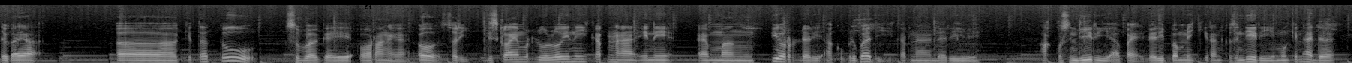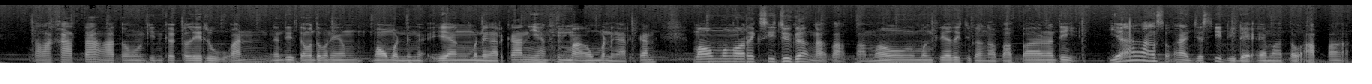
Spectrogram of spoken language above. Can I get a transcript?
Itu kayak uh, kita tuh sebagai orang ya oh sorry disclaimer dulu ini karena ini emang pure dari aku pribadi karena dari aku sendiri apa ya dari pemikiranku sendiri mungkin ada salah kata atau mungkin kekeliruan nanti teman-teman yang mau mendengar yang mendengarkan yang mau mendengarkan mau mengoreksi juga nggak apa-apa mau mengkritik juga nggak apa-apa nanti ya langsung aja sih di DM atau apa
